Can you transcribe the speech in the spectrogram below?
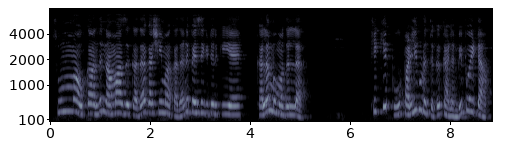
சும்மா உட்காந்து நமாசு கதை கஷிமா கதைன்னு பேசிக்கிட்டு இருக்கியே. கிளம்பு முதல்ல. கிக்கிப்பூ பள்ளிக்கூடத்துக்கு கிளம்பி போயிட்டா.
